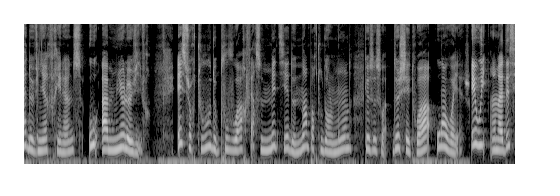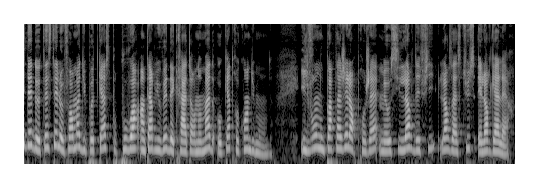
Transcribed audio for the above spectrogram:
à devenir freelance ou à mieux le vivre. Et surtout de pouvoir faire ce métier de n'importe où dans le monde, que ce soit de chez toi ou en voyage. Et oui, on a décidé de tester le format du podcast pour pouvoir interviewer des créateurs nomades aux quatre coins du monde. Ils vont nous partager leurs projets, mais aussi leurs défis, leurs astuces et leurs galères.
